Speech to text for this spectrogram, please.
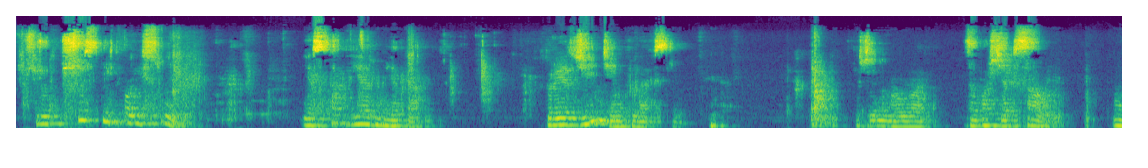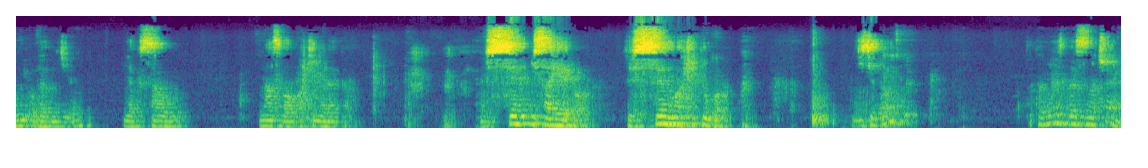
wśród wszystkich Twoich słów jest tak wierny jak Dawid? który jest zięciem królewskim. Jeszcze jedna mała uwaga. Zobaczcie, jak Saul mówi o Dawidzie, jak Saul nazwał Achimeleka. Syn Isajego. To jest syn Achituba. Widzicie to? To nie jest bez znaczenia,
